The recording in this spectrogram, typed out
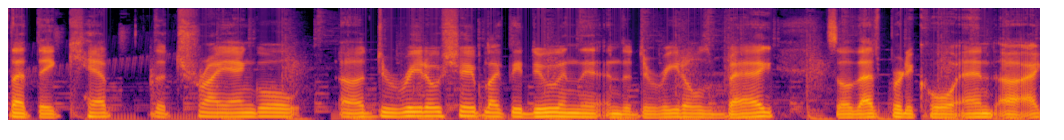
that they kept the triangle uh, Dorito shape like they do in the in the Doritos bag. So that's pretty cool. And uh,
